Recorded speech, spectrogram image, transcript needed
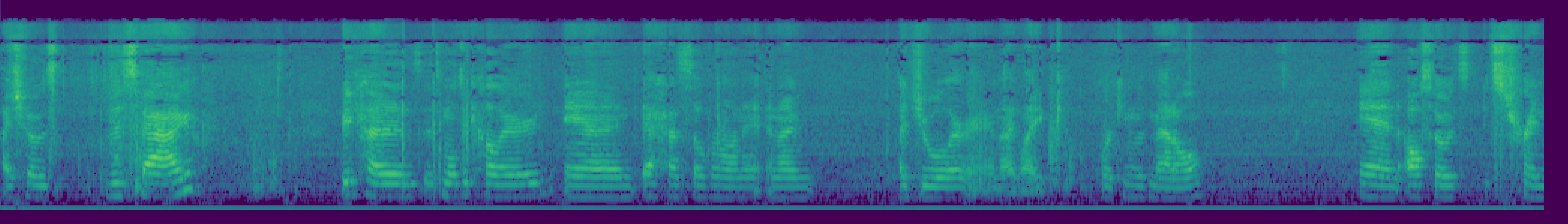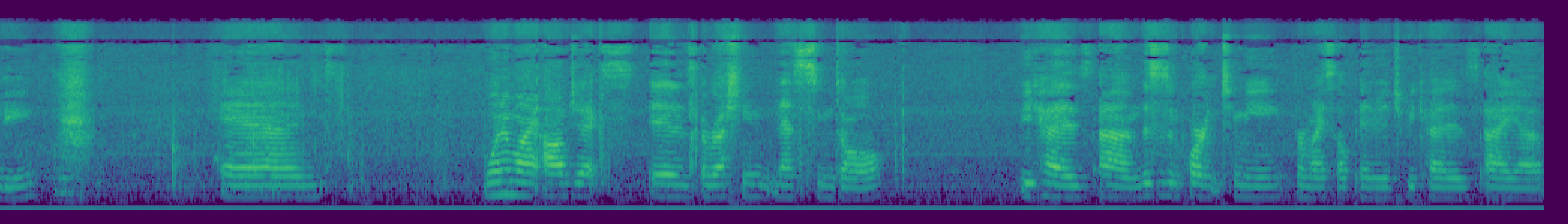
I chose this bag because it's multicolored and it has silver on it, and I'm a jeweler and I like working with metal. And also, it's it's trendy. and one of my objects is a Russian nesting doll because um, this is important to me for my self-image because I um,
